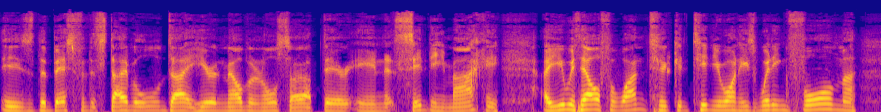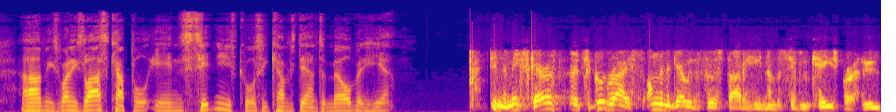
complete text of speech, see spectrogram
is the best for the stable all day here in Melbourne and also up there in Sydney. Mark, are you with Alpha One to continue on his winning form? Um, he's won his last couple in Sydney. Of course, he comes down to Melbourne here. In the mix, Gareth, it's a good race. I'm going to go with the first starter here, number seven, Keysborough, who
